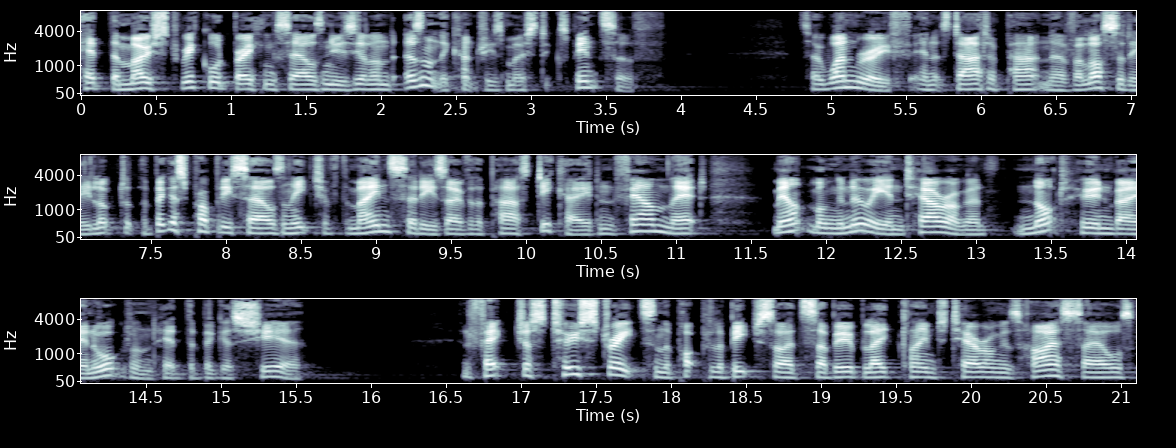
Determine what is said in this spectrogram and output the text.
had the most record breaking sales in New Zealand isn't the country's most expensive. So, OneRoof and its data partner Valocity looked at the biggest property sales in each of the main cities over the past decade and found that Mount Maunganui and Tauranga, not Herne Bay and Auckland, had the biggest share. In fact, just two streets in the popular beachside suburb laid claim to Tauranga's highest sales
